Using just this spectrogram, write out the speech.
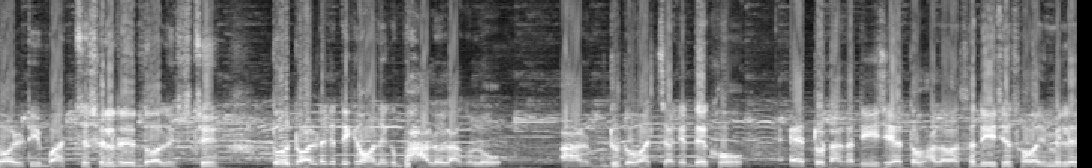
দলটি, বাচ্চা ছেলেদের দল এসছে। তো দলটাকে দেখে অনেক ভালো লাগল। আর দুটো বাচ্চাকে দেখো, এত টাকা দিয়েছে, এত ভালোবাসা দিয়েছে সবাই মিলে।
